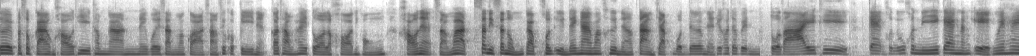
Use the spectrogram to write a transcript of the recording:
ด้วยประสบการณ์ของเขาที่ทำงานในบริษัทมากว่า 30 กว่าปีเนี่ยก็ทำให้ตัวละครของเขาเนี่ยสามารถสนิทสนมกับคนอื่นได้ง่ายมากขึ้นนะครับต่างจากบทเดิมเนี่ยที่เขาจะเป็นตัวร้ายที่แกล้งคนนู้นคนนี้แกล้งนางเอกไม่ให้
